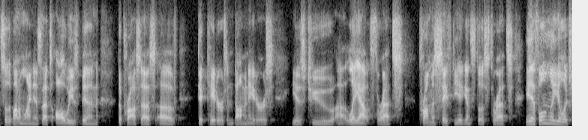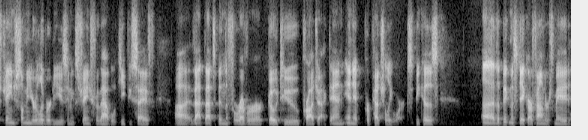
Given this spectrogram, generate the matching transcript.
so the bottom line is that's always been the process of dictators and dominators is to uh, lay out threats promise safety against those threats. If only you'll exchange some of your liberties in exchange for that, we'll keep you safe. Uh, that that's been the forever go-to project, and and it perpetually works because uh, the big mistake our founders made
